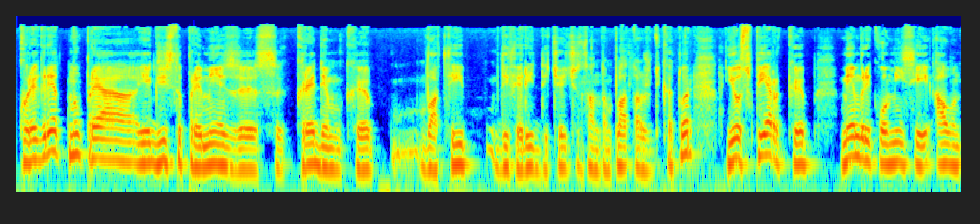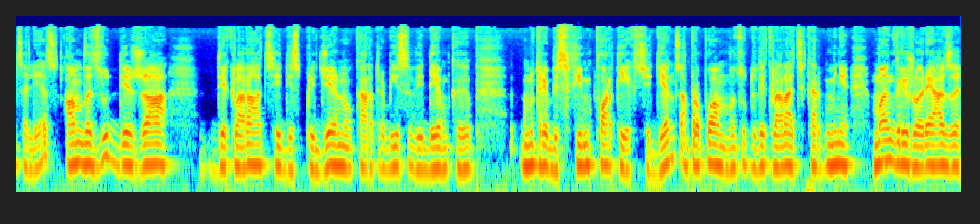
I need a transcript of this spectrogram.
Cu regret, nu prea există premize să credem că va fi diferit de ceea ce s-a întâmplat la judecători. Eu sper că membrii comisiei au înțeles. Am văzut deja declarații despre genul că ar trebui să vedem că nu trebuie să fim foarte excedenți. Apropo, am văzut o declarație care pe mine mă îngrijorează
